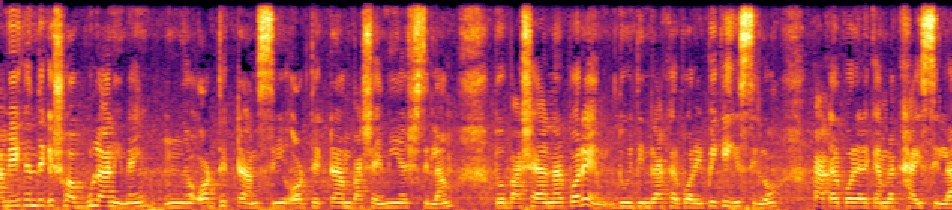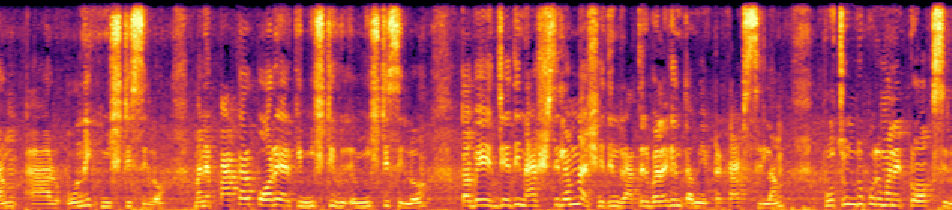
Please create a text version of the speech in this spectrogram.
আমি এখান থেকে সবগুলো আনি নাই অর্ধেকটা আনছি, অর্ধেকটা আম বাসায় নিয়ে আসছিলাম। তো বাসায় আনার পরে দুই দিন রাখার পরে পেকে গেছিল, পাকার পরে আর কি আমরা খাইছিলাম, আর অনেক মিষ্টি ছিল। মানে পাকার পরে আর কি মিষ্টি মিষ্টি ছিল। তবে যেদিন আসছিলাম না, সেদিন রাতের বেলা কিন্তু আমি একটা কাটছিলাম। প্রচণ্ড পরিমাণে টক ছিল,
